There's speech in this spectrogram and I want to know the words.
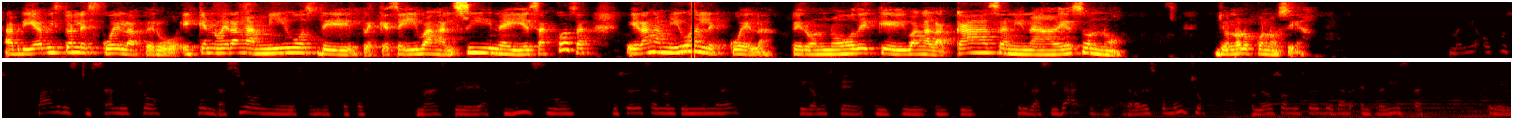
habría visto en la escuela, pero es que no eran amigos de pues, que se iban al cine y esas cosas. Eran amigos en la escuela, pero no de que iban a la casa ni nada de eso, no. Yo no lo conocía. María, otros padres quizás han hecho fundaciones, unas cosas más de activismo ustedes se han mantenido más, digamos que en su, en su privacidad. Y agradezco mucho. No son ustedes de dar entrevistas. Eh.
